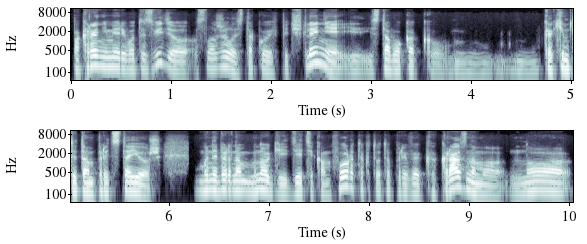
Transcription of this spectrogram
по крайней мере, вот из видео сложилось такое впечатление из того, как, каким ты там предстаешь. Мы, наверное, многие дети комфорта, кто-то привык к разному, но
